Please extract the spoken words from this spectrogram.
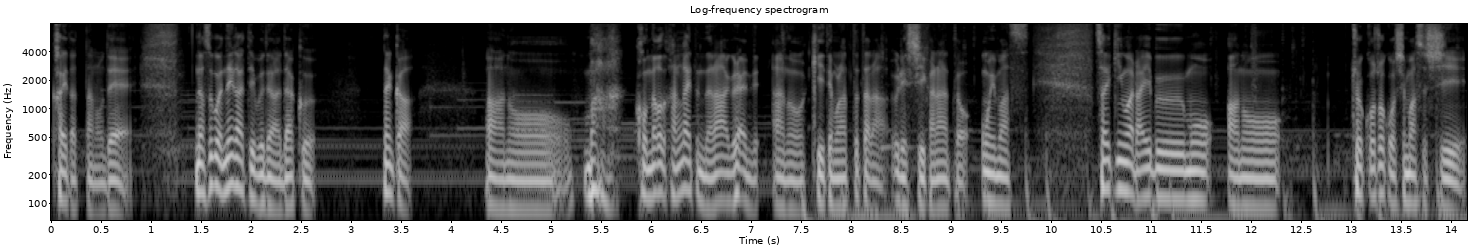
回だったのでなすごいネガティブではなくなんかあのまあこんなこと考えてんだなぐらいであの聞いてもらってたら嬉しいかなと思います。最近はライブもあのちょこちょこしますし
